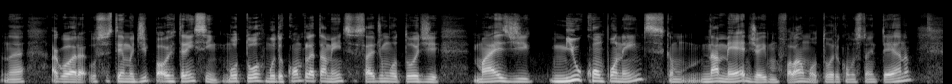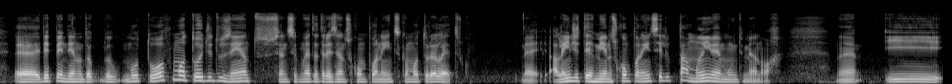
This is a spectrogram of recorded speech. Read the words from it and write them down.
Né? Agora, o sistema de powertrain, sim. Motor muda completamente. Você sai de um motor de mais de mil componentes, é na média, aí, vamos falar, um motor de combustão interna, é, dependendo do, do motor, um motor de 200, 150, 300 componentes, que é um motor elétrico. É, além de ter menos componentes, ele, o tamanho é muito menor. Né? E,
